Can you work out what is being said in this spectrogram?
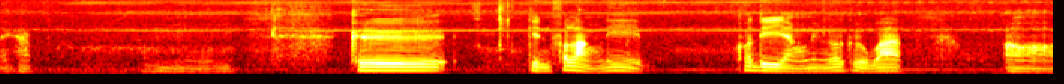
นะครับอืมคือ กินฝรั่งนี่ข้อดีอย่างหนึ่งก็คือว่าเอ่อ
